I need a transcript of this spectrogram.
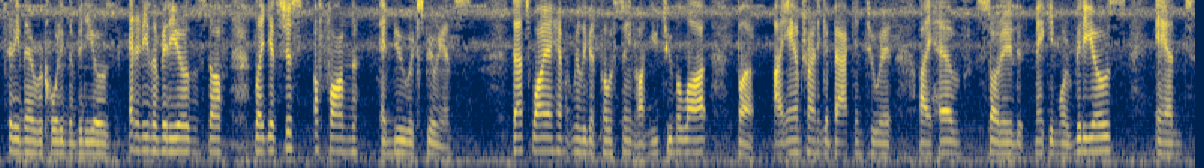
sitting there recording the videos, editing the videos and stuff. Like it's just a fun and new experience. That's why I haven't really been posting on YouTube a lot, but I am trying to get back into it. I have started making more videos, and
